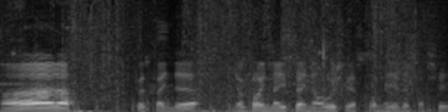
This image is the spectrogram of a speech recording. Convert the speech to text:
Voilà Pathfinder. Il y a encore une lifeline en haut, je vais retourner la chercher.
